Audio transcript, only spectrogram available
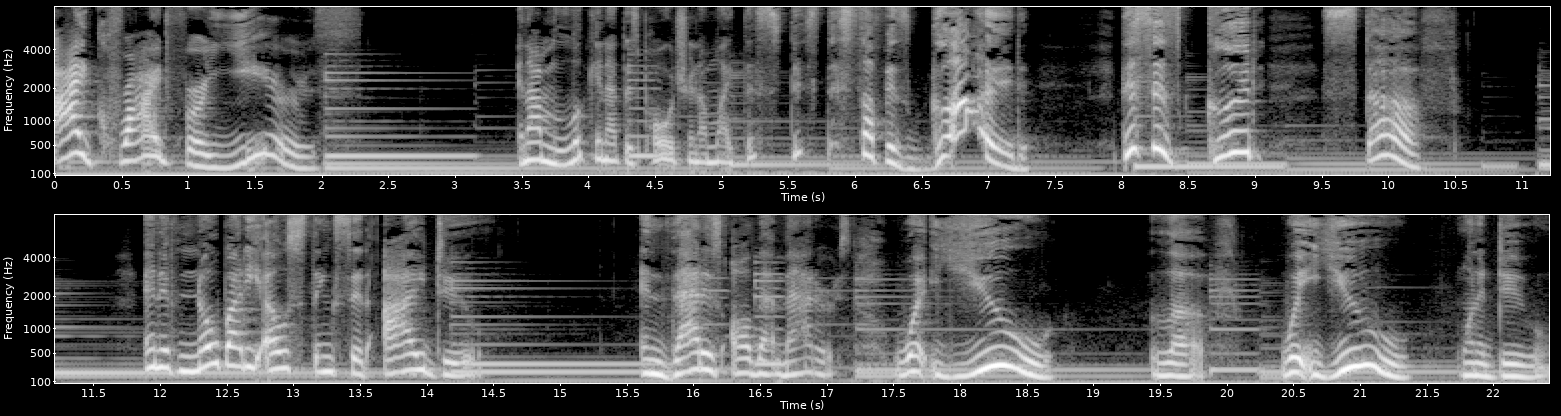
I cried for years. And I'm looking at this poetry and I'm like this this this stuff is good. This is good stuff. And if nobody else thinks it, I do. And that is all that matters. What you love, what you want to do.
